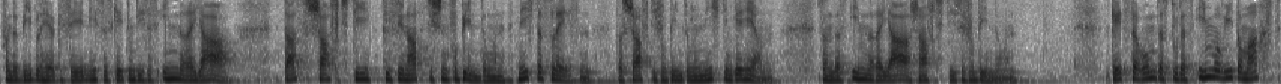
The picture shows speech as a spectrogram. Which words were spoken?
von der Bibel her gesehen ist. Es geht um dieses innere Ja. Das schafft die, die synaptischen Verbindungen, nicht das Lesen. Das schafft die Verbindungen nicht im Gehirn, sondern das innere Ja schafft diese Verbindungen. Geht es darum, dass du das immer wieder machst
